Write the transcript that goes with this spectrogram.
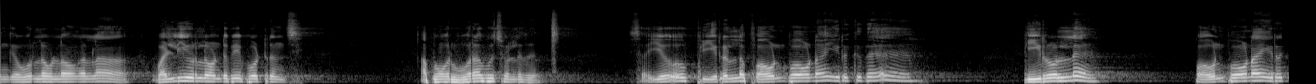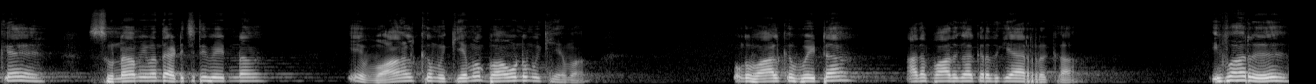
எங்கள் ஊரில் உள்ளவங்கெல்லாம் வள்ளியூரில் கொண்டு போய் போட்டிருந்துச்சு. அப்போ ஒரு உறவு சொல்லுது. ஐயோ பீரல்ல பவுன் பவுனாக இருக்குதே. பீரோலில் பவுன் பவுனாக இருக்க. சுனாமி வந்து அடிச்சுட்டு போயிட்டுனா ஏ வாழ்க்கை முக்கியமாக பவுனு முக்கியமா? உங்கள் வாழ்க்கை போயிட்டா அதை பாதுகாக்கிறதுக்கு யார் இருக்கா? இவ்வாறு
